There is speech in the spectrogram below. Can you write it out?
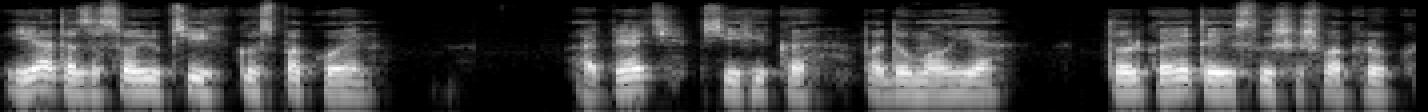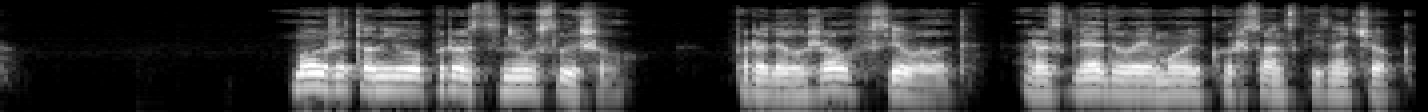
Я-то за свою психику спокоен. Опять психика, подумал я. Только это и слышишь вокруг. Может, он его просто не услышал, продолжал Всеволод, разглядывая мой курсантский значок.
